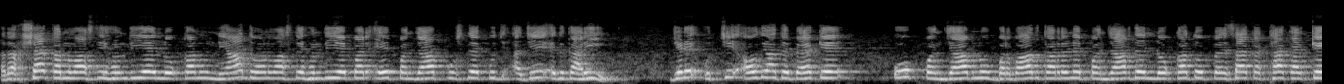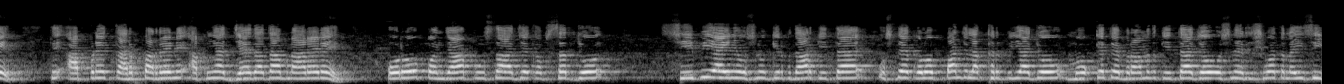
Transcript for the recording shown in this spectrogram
ਰੱਖਿਆ ਕਰਨ ਵਾਸਤੇ ਹੁੰਦੀ ਹੈ ਲੋਕਾਂ ਨੂੰ ਨਿਆਂ ਦਿਵਾਉਣ ਵਾਸਤੇ ਹੁੰਦੀ ਹੈ ਪਰ ਇਹ ਪੰਜਾਬ ਪੁਲਿਸ ਦੇ ਕੁਝ ਅਜੇ ਅਧਿਕਾਰੀ ਜਿਹੜੇ ਉੱਚੇ ਅਹੁਦਿਆਂ ਤੇ ਬਹਿ ਕੇ ਉਹ ਪੰਜਾਬ ਨੂੰ ਬਰਬਾਦ ਕਰ ਰਹੇ ਨੇ, ਪੰਜਾਬ ਦੇ ਲੋਕਾਂ ਤੋਂ ਪੈਸਾ ਇਕੱਠਾ ਕਰਕੇ ਤੇ ਆਪਣੇ ਘਰ ਭਰ ਰਹੇ ਨੇ, ਆਪਣੀਆਂ ਜਾਇਦਾਦਾਂ ਬਣਾ ਰਹੇ ਨੇ। ਔਰ ਉਹ ਪੰਜਾਬ ਪੁਲਿਸ ਦਾ ਅੱਜ ਇੱਕ ਅਫਸਰ ਜੋ ਸੀਬੀਆਈ ਨੇ ਉਸ ਨੂੰ ਗ੍ਰਿਫਤਾਰ ਕੀਤਾ ਹੈ ਉਸ ਦੇ ਕੋਲੋਂ 5 ਲੱਖ ਰੁਪਇਆ ਜੋ ਮੌਕੇ ਤੇ ਬਰਾਮਦ ਕੀਤਾ, ਜੋ ਉਸਨੇ ਰਿਸ਼ਵਤ ਲਈ ਸੀ।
